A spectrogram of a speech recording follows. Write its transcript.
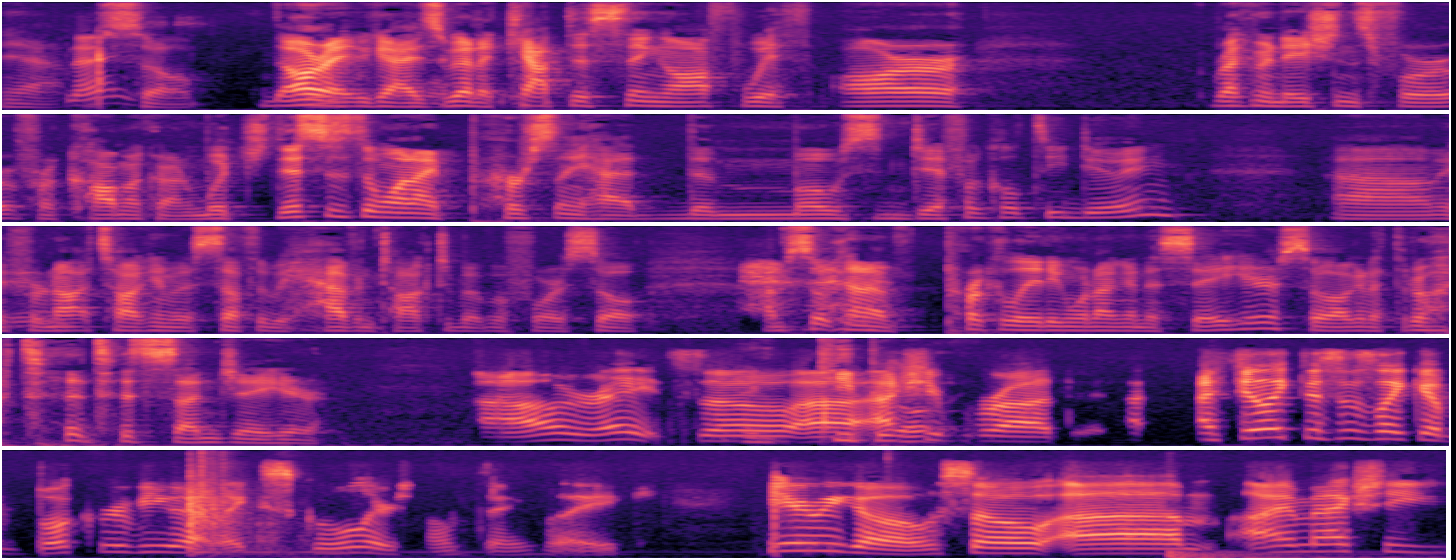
Yeah. Nice. So all right, guys, we got to cap this thing off with our recommendations for for Comic Con, which this is the one I personally had the most difficulty doing. Um, if we're not talking about stuff that we haven't talked about before, so I'm still kind of percolating what I'm going to say here. So I'm going to throw it to, to Sunjay here. All right. So uh, keep actually brought. I feel like this is like a book review at like school or something. Like, here we go. So um, I'm actually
